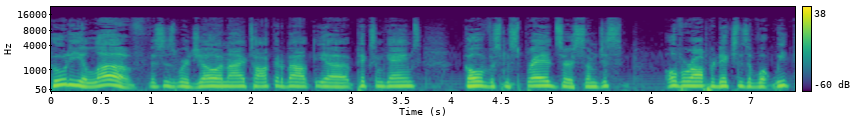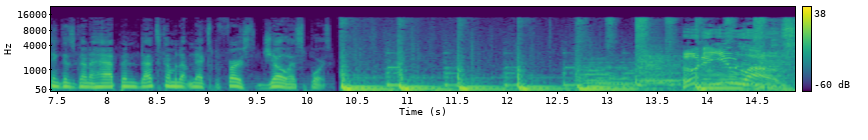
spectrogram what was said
who do you love? This is where Joe and I talking about the uh, pick some games, go over some spreads or some just overall predictions of what we think is going to happen. That's coming up next. But first, Joe has sports. Who do you love?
